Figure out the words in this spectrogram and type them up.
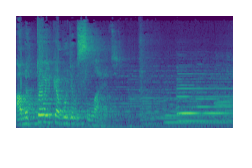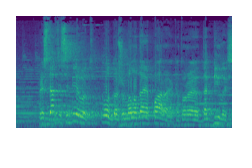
А мы только будем славить. Представьте себе, вот, ну, даже молодая пара, которая добилась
